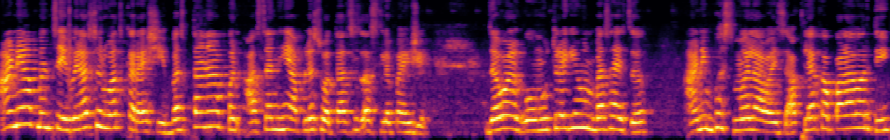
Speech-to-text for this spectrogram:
आणि आपण सेवेला सुरुवात करायची. बसताना आपण आसन हे आपलं स्वतःचंच असलं पाहिजे. जवळ गोमूत्र घेऊन बसायचं आणि भस्म लावायचं. आपल्या कपाळावरती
